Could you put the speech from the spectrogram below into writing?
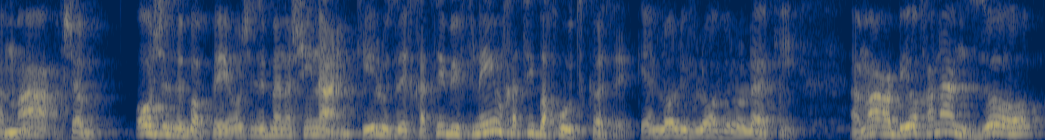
אמר, עכשיו, או שזה בפה או שזה בין השיניים, כאילו זה חצי בפנים חצי בחוץ כזה, כן? לא לבלוע ולא להקיא. אמר רבי יוחנן זו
